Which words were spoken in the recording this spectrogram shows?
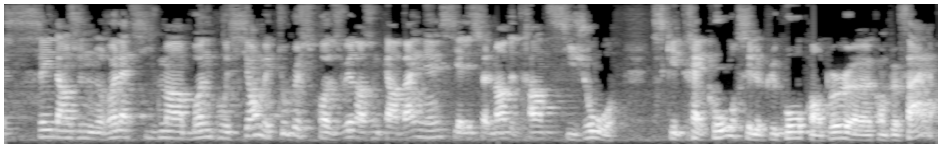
c'est dans une relativement bonne position, mais tout peut se produire dans une campagne, même si elle est seulement de 36 jours, ce qui est très court, c'est le plus court qu'on peut, qu'on peut faire.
